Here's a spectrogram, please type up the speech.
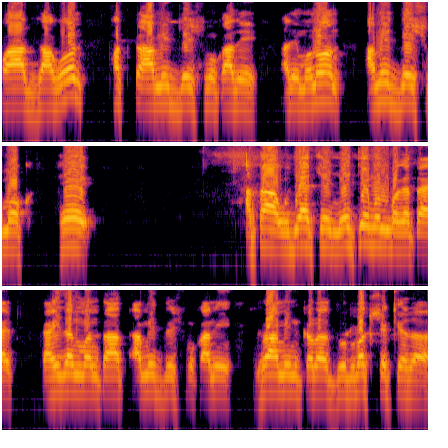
पात जागून फक्त अमित देशमुख आले. आणि म्हणून अमित देशमुख हे आता उद्याचे नेते म्हणून बघत आहेत. काही जण म्हणतात अमित देशमुखांनी ग्रामीणकडं दुर्लक्ष केलं.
